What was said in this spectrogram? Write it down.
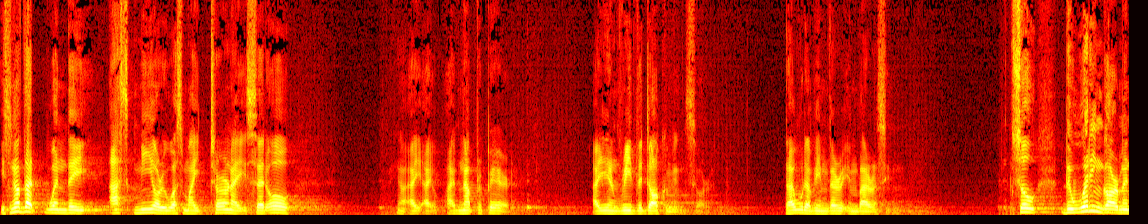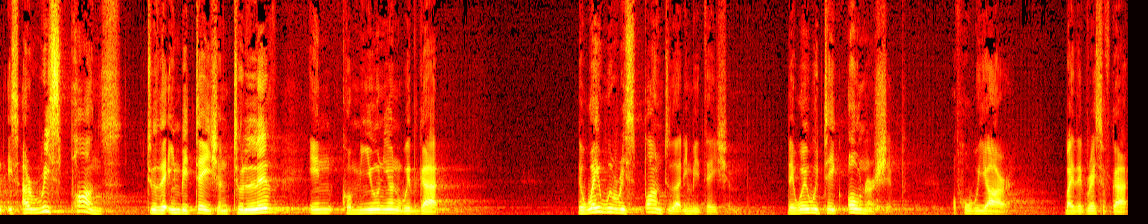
It's not that when they asked me or it was my turn, I said, Oh, you know, I, I, I'm not prepared. I didn't read the documents, or that would have been very embarrassing. So the wedding garment is a response to the invitation to live in communion with God. The way we respond to that invitation, the way we take ownership of who we are by the grace of God.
